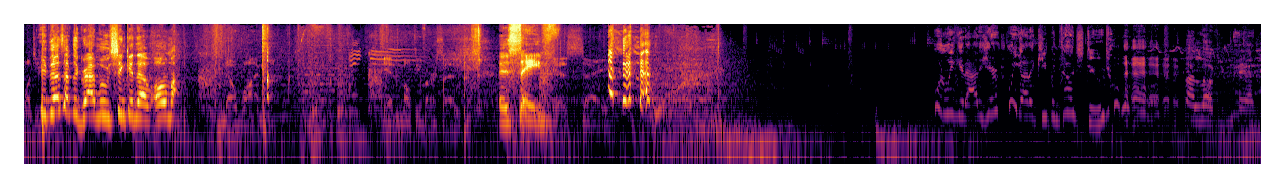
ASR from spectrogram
20th. He does have the grab move, shinking them. Oh my. No one in Multiversus Is safe. Get out of here, we gotta keep in touch, dude. I love you, man.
